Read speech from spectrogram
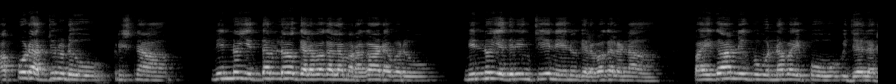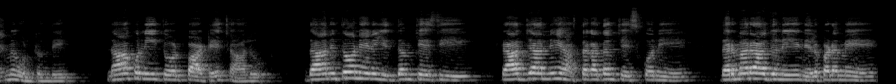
అప్పుడు అర్జునుడు కృష్ణ నిన్ను యుద్ధంలో గెలవగల మనగాడెవరు నిన్ను ఎదిరించి నేను గెలవగలనా? పైగా నువ్వు ఉన్నవైపు విజయలక్ష్మి ఉంటుంది. నాకు నీ తోడ్పాటే చాలు. దానితో నేను యుద్ధం చేసి రాజ్యాన్ని హస్తగతం చేసుకొని ధర్మరాజుని నిలపడమే.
